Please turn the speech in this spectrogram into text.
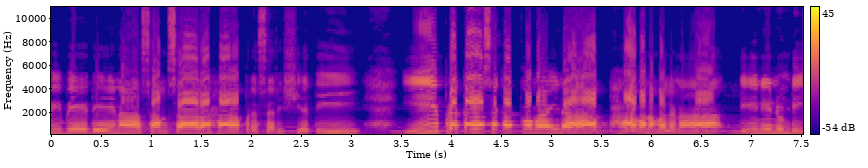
విభేదేన సంసార ప్రసరిష్యతి. ఈ ప్రకాశకత్వమైన భావన వలన దీని నుండి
